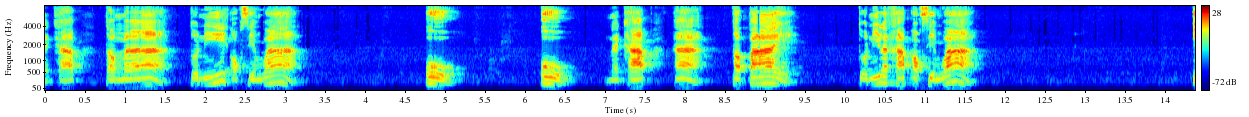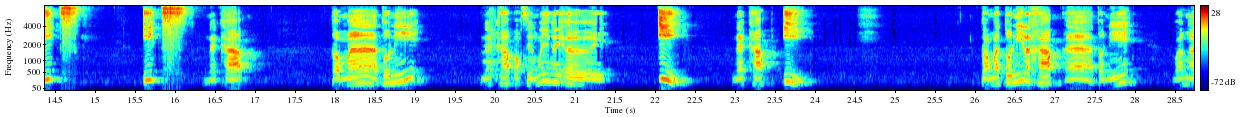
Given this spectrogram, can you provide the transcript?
นะครับ ต่อมาตัวนี้ออกเสียงว่า O O นะครับอ่าต่อไป ตัวนี้ละครับออกเสียงว่า X X นะครับ ต่อมาตัวนี้นะครับออกเสียงว่ายังไงเอ่ย E นะครับ E ต่อมาตัวนี้ละครับอ่าตัวนี้ว่าไง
